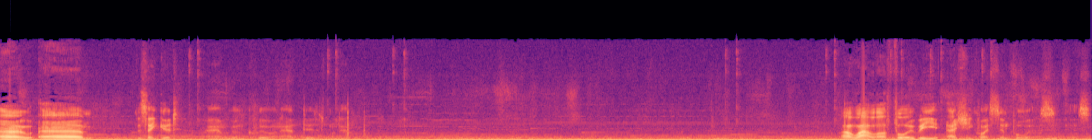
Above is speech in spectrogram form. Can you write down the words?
Oh, um, this ain't good. I haven't got a clue on how to do this one now. Oh wow, I thought it'd be actually quite simple. It's, it's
